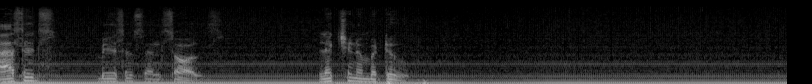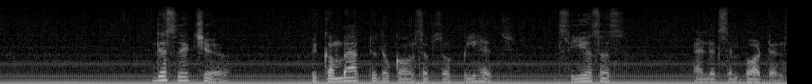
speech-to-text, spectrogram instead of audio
Acids, Bases and Salts. Lecture number 2. This lecture, we come back to the concepts of pH, its uses and its importance.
